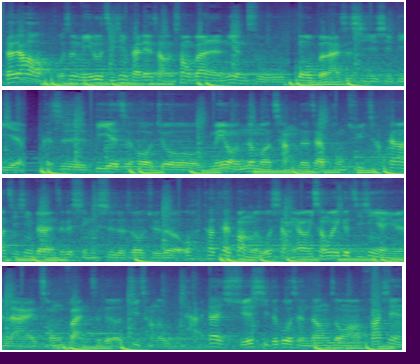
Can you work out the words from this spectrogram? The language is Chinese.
大家好，我是麋鹿即兴排练场的创办人念祖。我本来是戏剧系毕业，可是毕业之后就没有那么长的在碰剧场。看到即兴表演这个形式的时候，觉得哇，它太棒了！我想要成为一个即兴演员来重返这个剧场的舞台。在学习的过程当中啊，发现。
